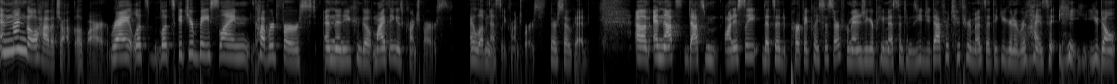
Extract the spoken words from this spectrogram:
And then go have a chocolate bar, right? Let's let's get your baseline covered first, and then you can go. My thing is crunch bars. I love Nestle crunch bars. They're so good. Um, and that's that's honestly that's a perfect place to start for managing your PMS symptoms. You do that for two three months, I think you're going to realize that you don't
